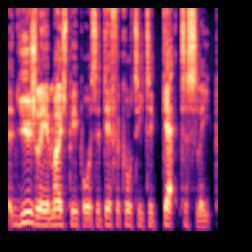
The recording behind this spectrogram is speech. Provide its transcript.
usually in most people it's a difficulty to get to sleep.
